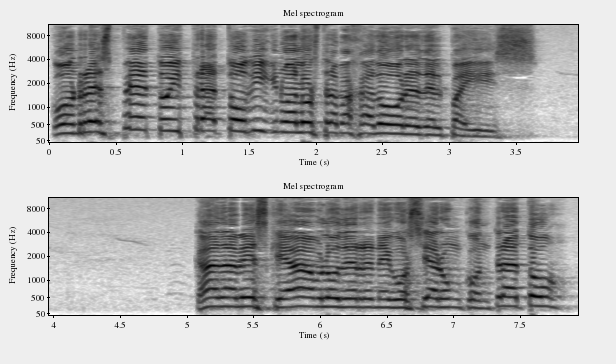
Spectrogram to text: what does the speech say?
con respeto y trato digno a los trabajadores del país. Cada vez que hablo de renegociar un contrato,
